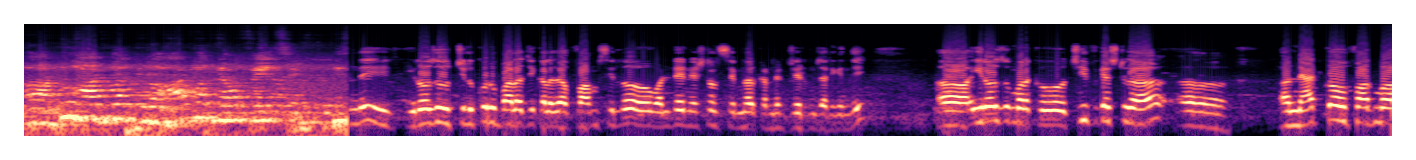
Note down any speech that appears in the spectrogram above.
uh, do hard work. Uh, hard work never fails. This అండి ఈరోజు చిలుకూరు బాలాజీ కాలేజ్ ఆఫ్ ఫార్మసీలో one day national seminar conduct చేయడం జరిగింది ఆ, ఈరోజు మనకు చీఫ్ గెస్ట్గా Natco pharma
